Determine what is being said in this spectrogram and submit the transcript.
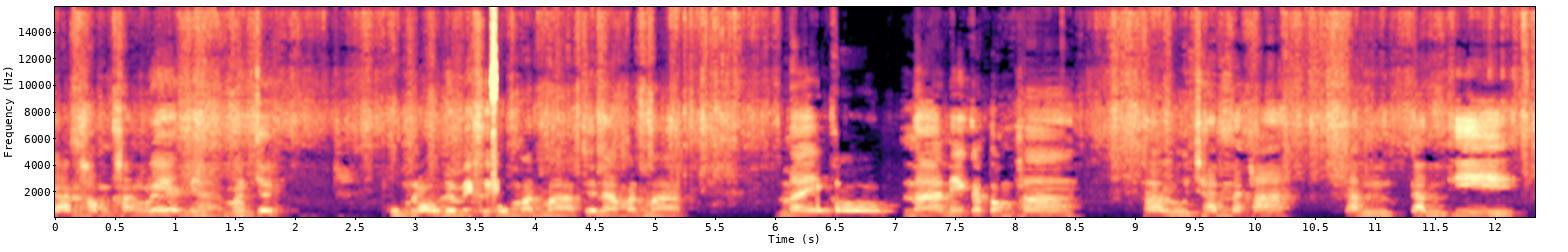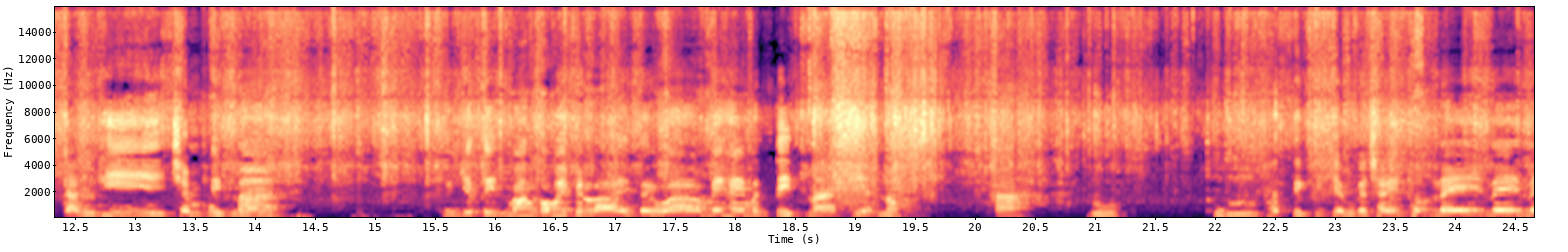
การทำครั้งแรกเนี่ย มันจะผมเราเนี่ยไม่เคยผมหมาดมาดๆใช้น้ำหมาดมาดๆไม่ก็หน้านี้ก็ต้องทาทาโลชั่นนะคะกันกันที่กันที่แชมพูติดหน้า ถึงจะติดมั่งก็ไม่เป็นไร แต่ว่าไม่ให้มันติดหน้าเกลียดเนาะค่ะ ดูถุงพลาสติกที่เจมก็ใช้ในในใน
